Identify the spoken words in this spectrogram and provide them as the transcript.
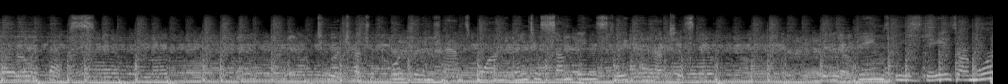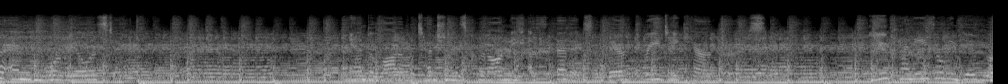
photo effects to retouch a portrait and transform it into something sleek and artistic. Video games these days are more and more realistic. And a lot of attention is put on the aesthetics of their 3D characters. You can easily give your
